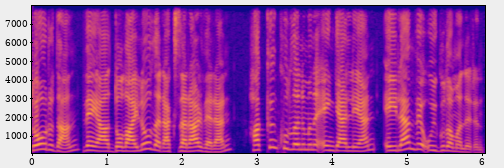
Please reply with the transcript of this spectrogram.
doğrudan veya dolaylı olarak zarar veren, hakkın kullanımını engelleyen eylem ve uygulamaların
